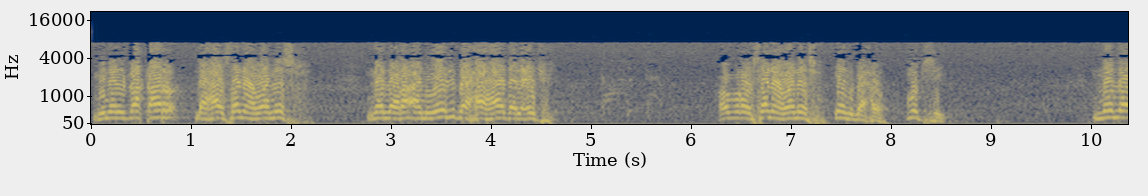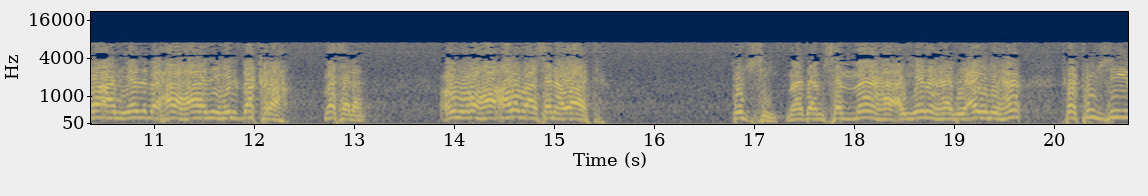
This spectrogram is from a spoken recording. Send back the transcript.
من البقر لها سنة ونصف. نذر أن يذبح هذا العجل. عمره سنة ونصف يذبحه مجزي. نذر أن يذبح هذه البكرة مثلا. عمرها أربع سنوات. تجزي. ما دام سماها عينها بعينها فتجزي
